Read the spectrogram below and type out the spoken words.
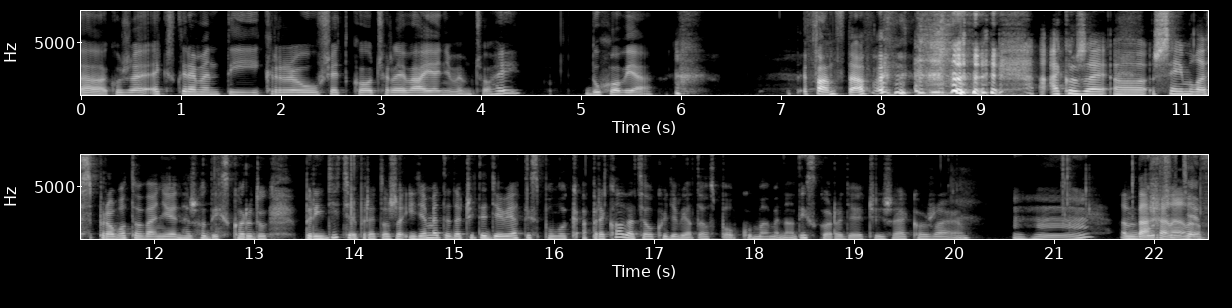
akože exkrementy, krv, všetko, čreva, ja neviem čo, hej, duchovia. Fun stuff. A akože uh, shameless promotovanie nášho Discordu, prídite, pretože ideme teda čítať 9. spolok a prekladateľku 9. spolku máme na Discorde, čiže akože... Mm-hmm. Bacha na nás.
